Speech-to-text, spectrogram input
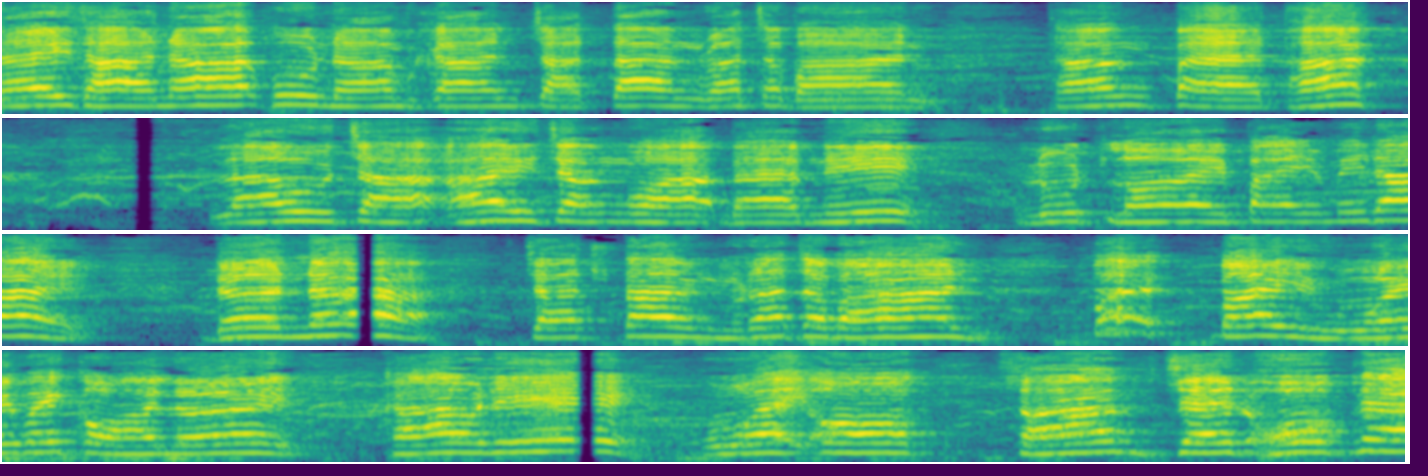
ในฐานะผู้นำการจัดตั้งรัฐบาล ทั้ง 8พักเราจะให้จังหวะแบบนี้ หลุดลอยไปไม่ได้ เดินหน้า จัดตั้งรัฐบาลใบใบหวยไว้ก่อนเลย คราวนี้หวยออก 3 7 6 แน่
